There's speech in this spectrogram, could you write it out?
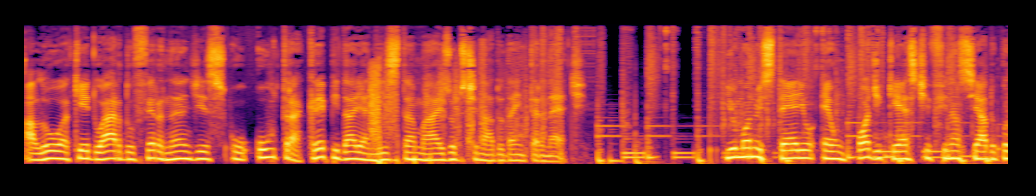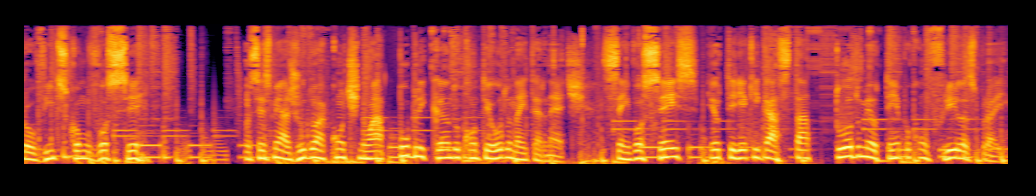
Alô, aqui Eduardo Fernandes, o ultracrepidarianista mais obstinado da internet. E o Mano Estéreo é um podcast financiado por ouvintes como você. Vocês me ajudam a continuar publicando conteúdo na internet. Sem vocês, eu teria que gastar todo o meu tempo com frilas por aí.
